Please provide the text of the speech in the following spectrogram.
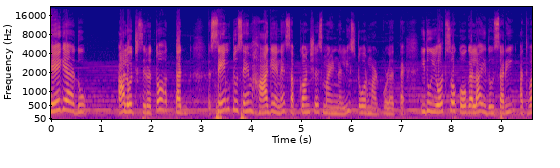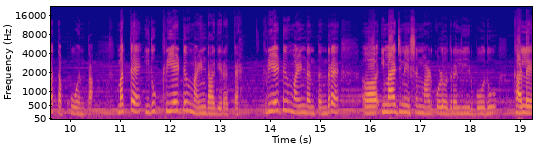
ಹೇಗೆ ಅದು ಆಲೋಚಿಸಿರುತ್ತೋ ತದ್ ಸೇಮ್ ಟು ಸೇಮ್ ಹಾಗೇ ಸಬ್ಕಾನ್ಷಿಯಸ್ ಮೈಂಡ್ನಲ್ಲಿ ಸ್ಟೋರ್ ಮಾಡ್ಕೊಳ್ಳುತ್ತೆ. ಇದು ಯೋಚಿಸೋಕೆ ಹೋಗಲ್ಲ, ಇದು ಸರಿ ಅಥವಾ ತಪ್ಪು ಅಂತ. ಮತ್ತು ಇದು ಕ್ರಿಯೇಟಿವ್ ಮೈಂಡ್ ಆಗಿರುತ್ತೆ. ಕ್ರಿಯೇಟಿವ್ ಮೈಂಡ್ ಅಂತಂದರೆ ಇಮ್ಯಾಜಿನೇಷನ್ ಮಾಡ್ಕೊಳ್ಳೋದ್ರಲ್ಲಿ ಇರ್ಬೋದು, ಕಲೆ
